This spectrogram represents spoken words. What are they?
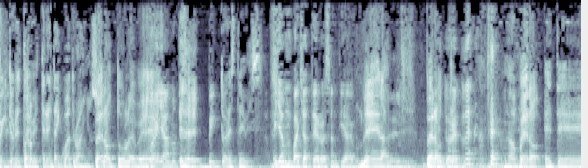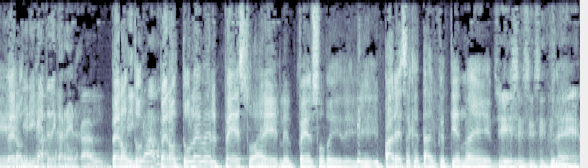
Víctor pero, Esteves, 34 años. pero tú le ves... ¿Cómo se llama? eh, Víctor Esteves. Me llama un bachatero de Santiago. Mira, pero, tú- No, pero, este pero- dirigente de carrera. Pero tú, pero tú le ves el peso a él, el peso de, de- parece que tal que tiene. Sí, sí, sí, sí, tiene,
